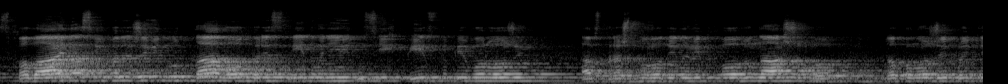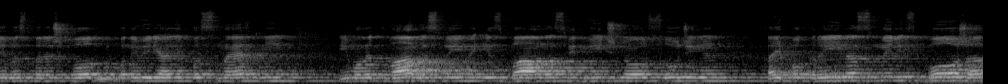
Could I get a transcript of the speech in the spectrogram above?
Сховай нас і вбережи від лукавого переслідування від усіх підступів ворожих, а в страшну годину відходу нашого допоможи пройти безперешкодно поневіряння посмертні і молитвами своїми і збав нас від вічного осудження, хай покрий нас милість Божа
